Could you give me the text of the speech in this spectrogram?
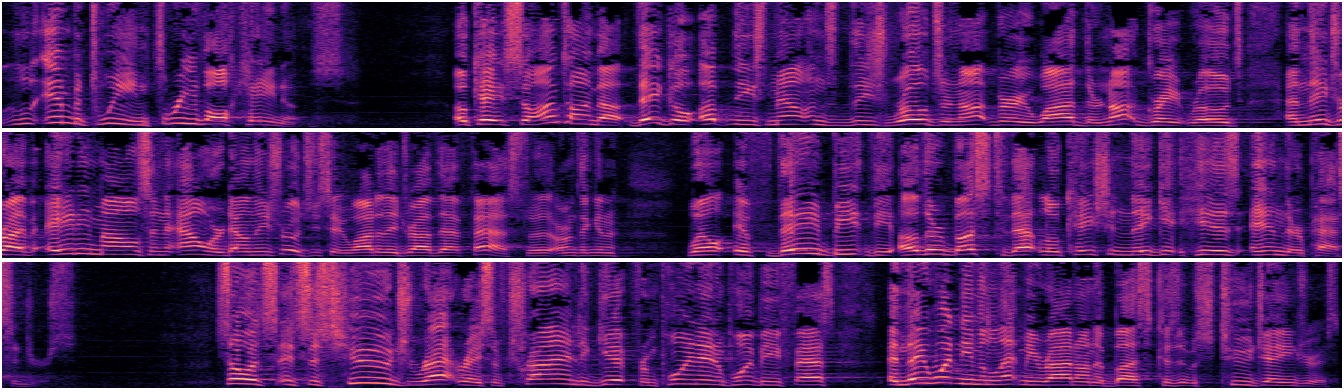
in between three volcanoes. Okay, so I'm talking about they go up these mountains. These roads are not very wide. They're not great roads. And they drive 80 miles an hour down these roads. You say, why do they drive that fast? Aren't they going to? Well, if they beat the other bus to that location, they get his and their passengers. So it's, it's this huge rat race of trying to get from point A to point B fast. And they wouldn't even let me ride on a bus because it was too dangerous.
